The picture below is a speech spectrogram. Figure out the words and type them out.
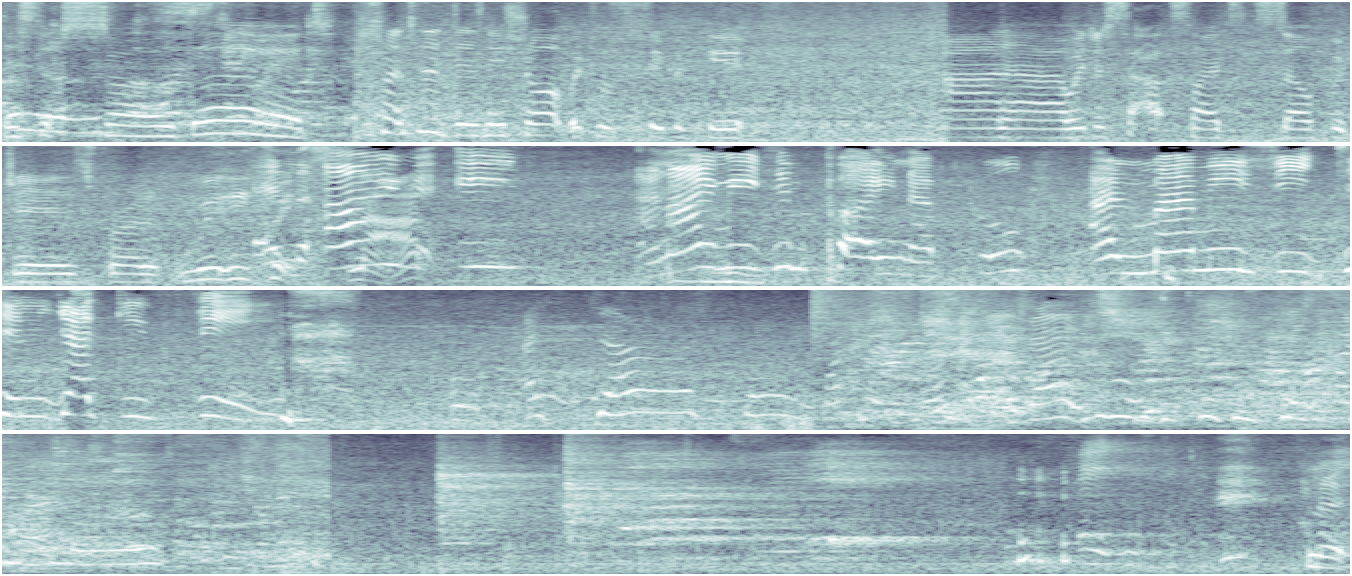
This looks so good. Just went to the Disney shop, which was super cute. And uh, we just sat outside Selfridges for a really quick and snack. I'm eat, and I'm eating pineapple, and mommy's eating yucky feet. Look.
